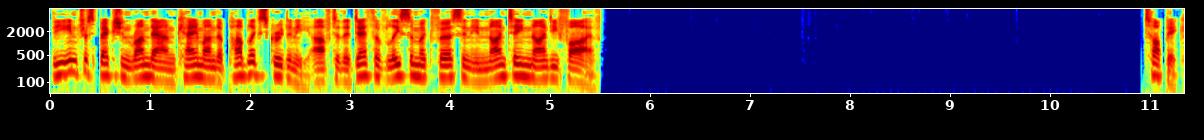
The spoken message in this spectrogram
The introspection rundown came under public scrutiny after the death of Lisa McPherson in 1995. Topic:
